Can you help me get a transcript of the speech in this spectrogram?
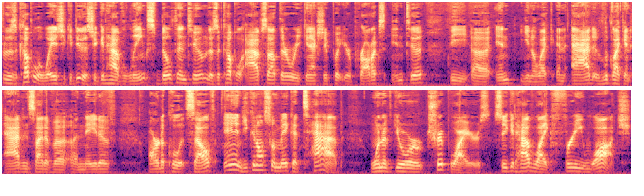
there's a couple of ways you could do this. You can have links built into them. There's a couple apps out there where you can actually put your products into the uh, in you know like an ad. It look like an ad inside of a, a native article itself, and you can also make a tab one of your tripwires, so you could have like free watch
